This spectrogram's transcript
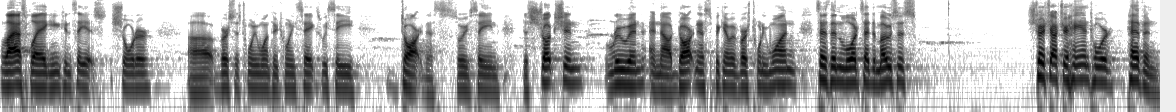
Last plague, and you can see it's shorter, uh, verses 21 through 26, we see darkness. So we've seen destruction, ruin, and now darkness. Beginning with verse 21, it says, Then the Lord said to Moses, Stretch out your hand toward heaven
